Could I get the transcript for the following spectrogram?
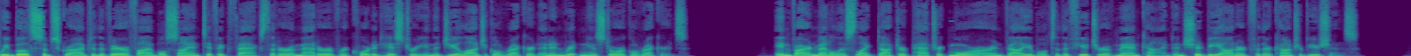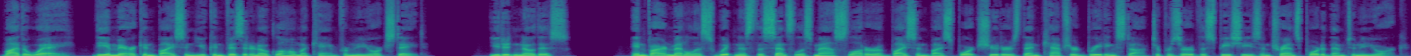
We both subscribe to the verifiable scientific facts that are a matter of recorded history in the geological record and in written historical records. Environmentalists like Dr. Patrick Moore are invaluable to the future of mankind and should be honored for their contributions. By the way, the American bison you can visit in Oklahoma came from New York State. You didn't know this? Environmentalists witnessed the senseless mass slaughter of bison by sport shooters, then captured breeding stock to preserve the species and transported them to New York.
